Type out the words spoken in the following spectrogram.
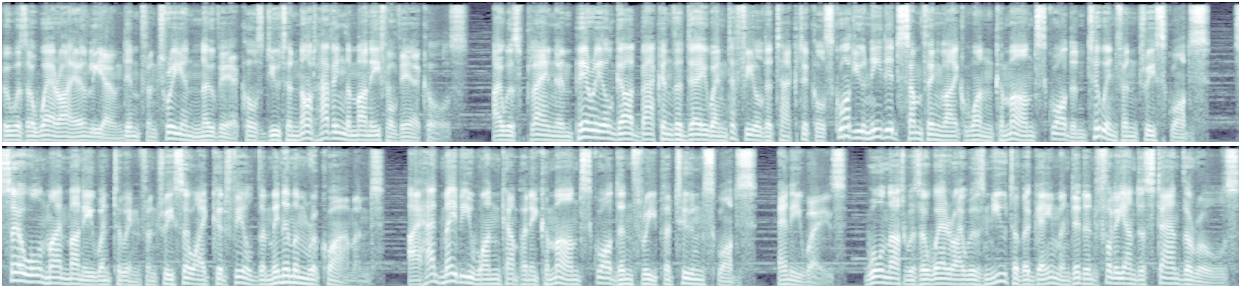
who was aware I only owned infantry and no vehicles due to not having the money for vehicles. I was playing Imperial Guard back in the day when to field a tactical squad you needed something like one command squad and two infantry squads. So all my money went to infantry so I could field the minimum requirement. I had maybe one company command squad and three platoon squads. Anyways, Walnut was aware I was new to the game and didn't fully understand the rules.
